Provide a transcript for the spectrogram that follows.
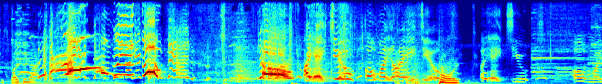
She's swiping that. No! I hate you! Oh my god, I hate you! I hate you! Oh my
